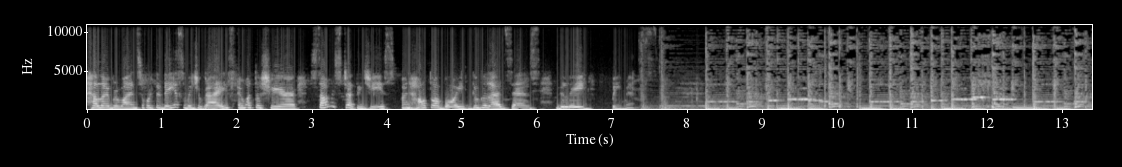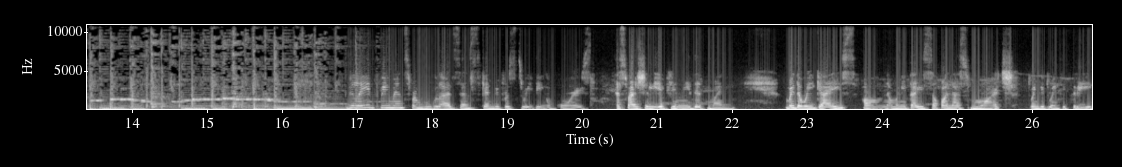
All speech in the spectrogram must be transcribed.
Hello everyone! So for today's video guys, I want to share some strategies on how to avoid Google AdSense delayed payments. Delayed payments from Google AdSense can be frustrating of course, especially if you needed money. By the way guys, um, na-monetize ako last March 2023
